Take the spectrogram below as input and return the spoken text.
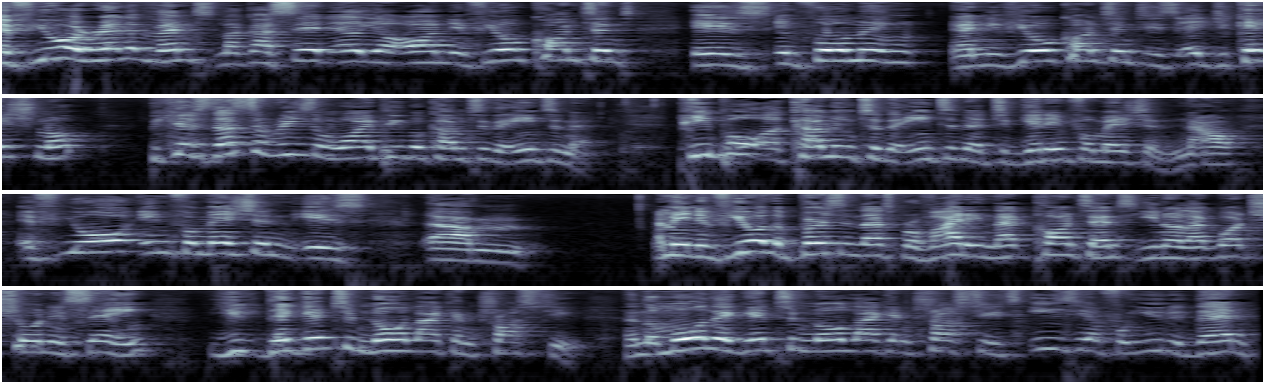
If you're relevant, like I said earlier on, if your content is informing and if your content is educational, because that's the reason why people come to the internet. People are coming to the internet to get information. Now, if your information is um, I mean, if you're the person that's providing that content, you know, like what Sean is saying, you they get to know, like, and trust you. And the more they get to know, like, and trust you, it's easier for you to then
